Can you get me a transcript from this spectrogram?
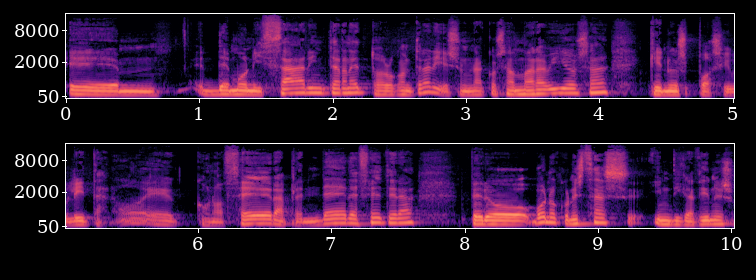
eh, demonizar Internet, todo lo contrario, es una cosa maravillosa que nos posibilita eh, conocer, aprender, etcétera. Pero bueno, con estas indicaciones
